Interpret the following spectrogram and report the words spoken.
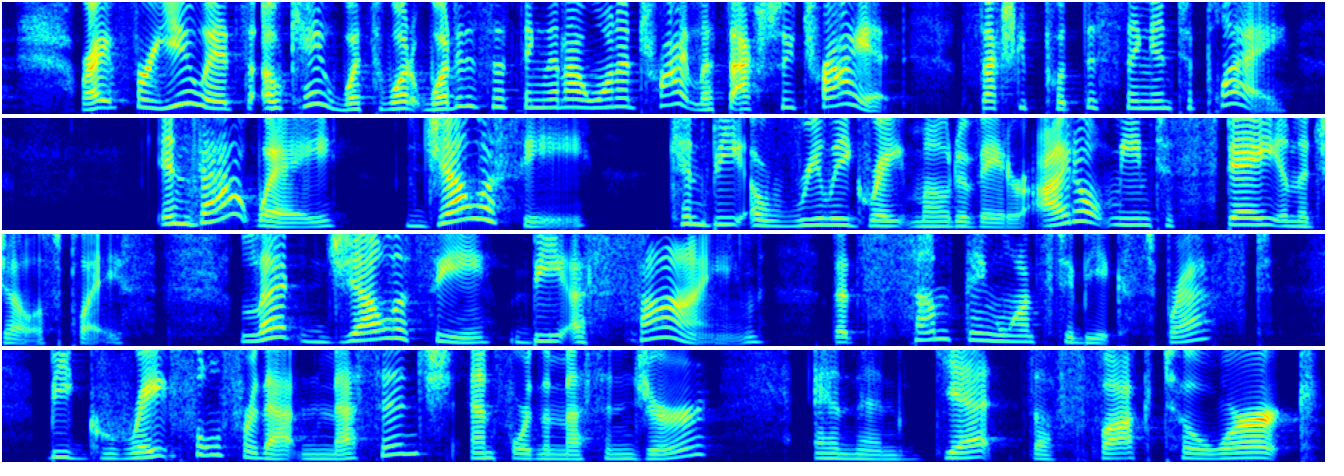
right? For you it's okay, what's what what is the thing that I want to try? Let's actually try it. Let's actually put this thing into play. In that way, jealousy can be a really great motivator. I don't mean to stay in the jealous place. Let jealousy be a sign that something wants to be expressed. Be grateful for that message and for the messenger, and then get the fuck to work.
